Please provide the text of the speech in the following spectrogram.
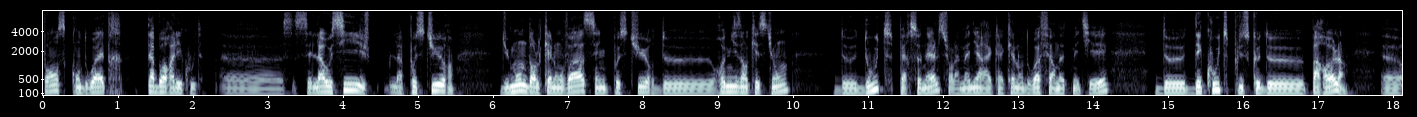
pense qu'on doit être d'abord à l'écoute. Euh, c'est là aussi je- la posture du monde dans lequel on va, c'est une posture de remise en question, de doute personnel sur la manière avec laquelle on doit faire notre métier, de d'écoute plus que de parole. euh,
